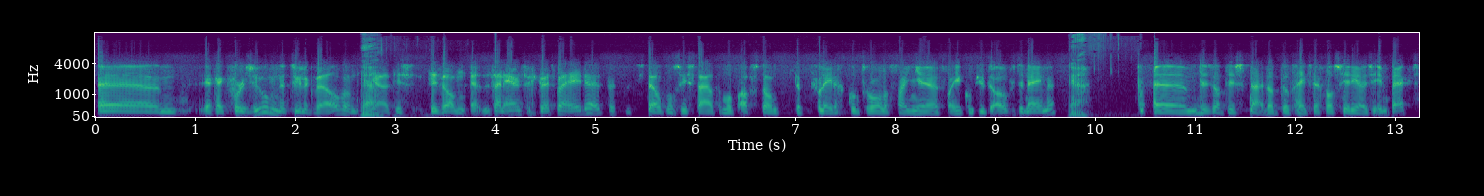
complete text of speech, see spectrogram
Uh, ja, kijk, voor Zoom natuurlijk wel. Want ja. ja het, is, het, is wel, het zijn ernstige kwetsbaarheden. Het, het, stelt ons in staat om op afstand de volledige controle van je, van je computer over te nemen. Ja. Um, dus dat, is, nou, dat, dat heeft echt wel serieuze impact.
